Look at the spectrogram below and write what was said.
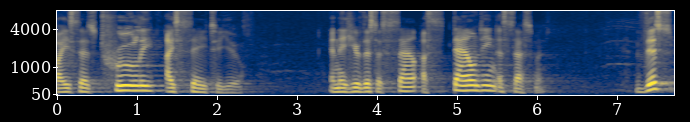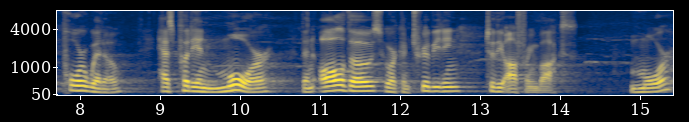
by he says, Truly I say to you. And they hear this astounding assessment. This poor widow has put in more than all those who are contributing to the offering box. More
